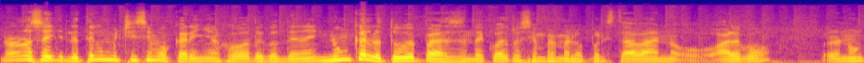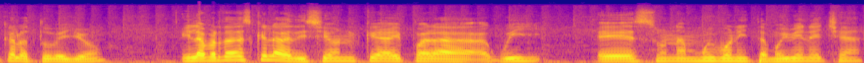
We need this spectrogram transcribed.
No, no sé, le tengo muchísimo cariño al juego de GoldenEye. Nunca lo tuve para 64, siempre me lo prestaban o algo. Pero nunca lo tuve yo. Y la verdad es que la edición que hay para Wii es una muy bonita, muy bien hecha.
